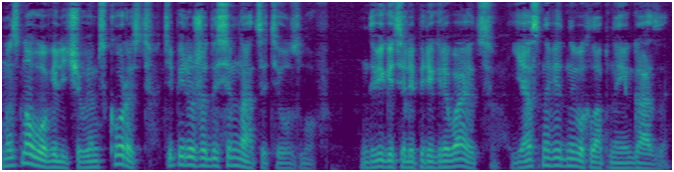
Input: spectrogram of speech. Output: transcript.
Мы снова увеличиваем скорость, теперь уже до 17 узлов. Двигатели перегреваются, ясно видны выхлопные газы.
